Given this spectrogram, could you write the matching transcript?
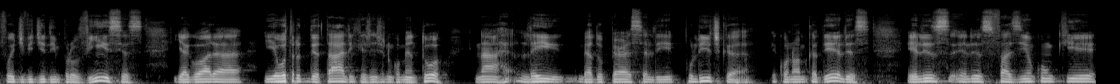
foi dividido em províncias e agora e outro detalhe que a gente não comentou na lei Medo-Persa ali política econômica deles, eles eles faziam com que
